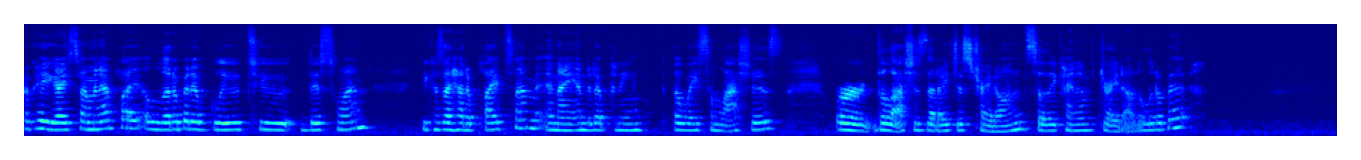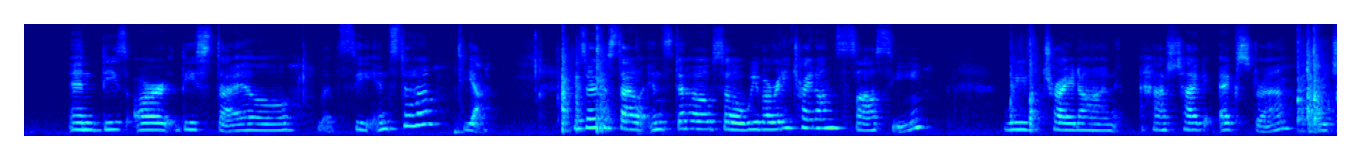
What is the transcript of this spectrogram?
Okay, you guys, so I'm going to apply a little bit of glue to this one because I had applied some and I ended up putting away some lashes or the lashes that I just tried on so they kind of dried out a little bit. And these are the style, let's see, Instaho? Yeah. These are the style Instaho. So we've already tried on Saucy. We've tried on hashtag extra, which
